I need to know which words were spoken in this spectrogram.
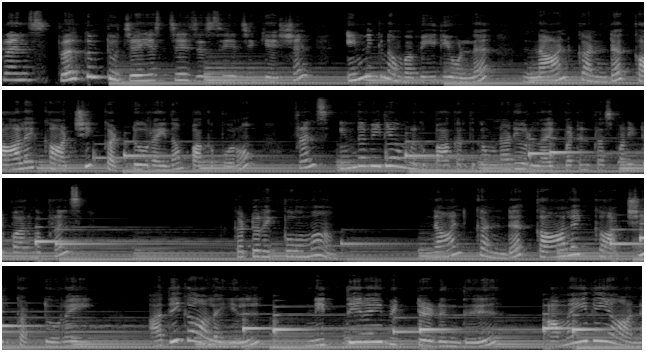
Friends welcome to JSJ Jessie education இன்னைக்கு நம்ம வீடியோவில் நான் கண்ட காலை காட்சி கட்டுரை தான் பார்க்க போகிறோம் ஃப்ரெண்ட்ஸ் இந்த வீடியோ உங்களுக்கு பார்க்கறதுக்கு முன்னாடி ஒரு லைக் பட்டன் ப்ரெஸ் பண்ணிட்டு பாருங்க ஃப்ரெண்ட்ஸ் கட்டுரைக்கு போவோமா? நான் கண்ட காலை காட்சி கட்டுரை. அதிகாலையில் நித்திரை விட்டெழுந்து அமைதியான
